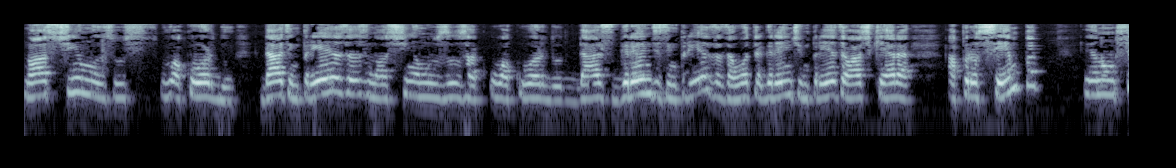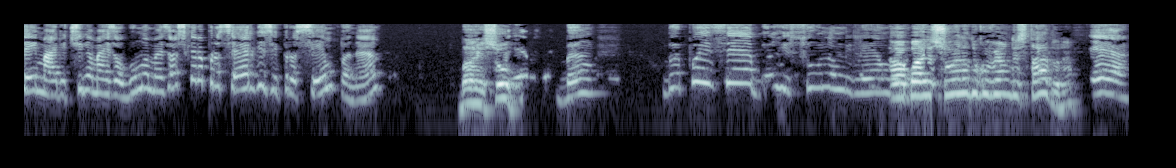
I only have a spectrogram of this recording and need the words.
Nós tínhamos os, o acordo das empresas, nós tínhamos os, o acordo das grandes empresas, a outra grande empresa, eu acho que era a Procempa, eu não sei, Mari, tinha mais alguma, mas acho que era Procergues e Procempa, né? Banrisul? É, Ban... Pois é, Banrisul, não me lembro. Ah, Banrisul era do governo do estado, né? É,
